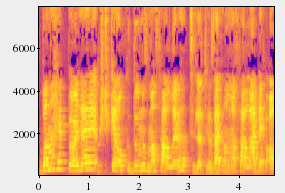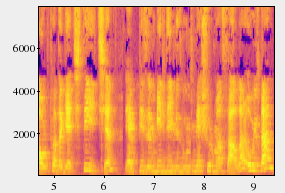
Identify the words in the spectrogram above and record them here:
bana hep böyle küçükken okuduğumuz masalları hatırlatıyor. Zaten o masallar da hep Avrupa'da geçtiği için hep bizim bildiğimiz bu meşhur masallar. O yüzden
